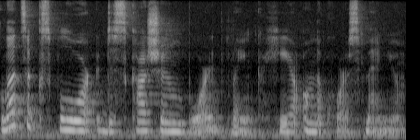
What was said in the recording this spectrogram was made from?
let's explore discussion board link here on the course menu.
